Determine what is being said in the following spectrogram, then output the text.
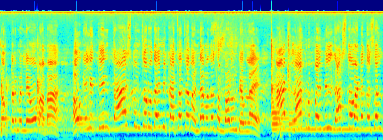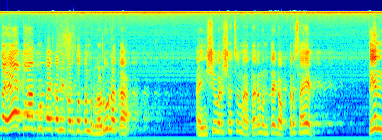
डॉक्टर म्हणले ओ बाबा अहो गेली तीन तास तुमचं हृदय मी काचाच्या भांड्यामध्ये सांभाळून ठेवलाय. आठ लाख रुपये बिल जास्त वाटत असेल तर एक लाख रुपये कमी करतो पण रडू नका. ऐंशी वर्षाचं म्हातारा म्हणते डॉक्टर साहेब तीन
